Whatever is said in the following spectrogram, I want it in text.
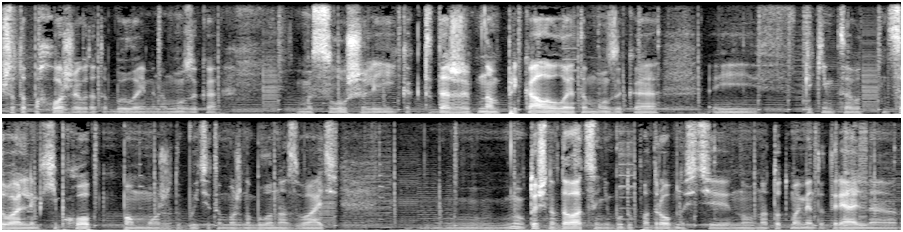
что-то похожее вот это было именно музыка. Мы слушали, и как-то даже нам прикалывала эта музыка, и каким-то вот танцевальным хип-хопом, может быть, это можно было назвать. Ну, точно вдаваться не буду в подробности, но на тот момент это реально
